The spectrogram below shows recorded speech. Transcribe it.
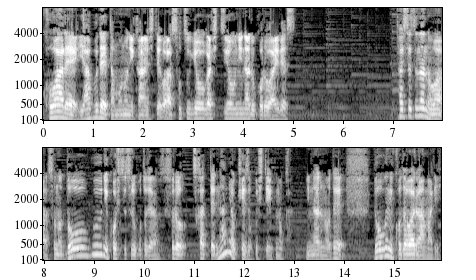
壊れ、破れたものに関しては、卒業が必要になる頃合いです。大切なのは、その道具に固執することじゃなくて、それを使って何を継続していくのか。になるので、道具にこだわるあまり、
